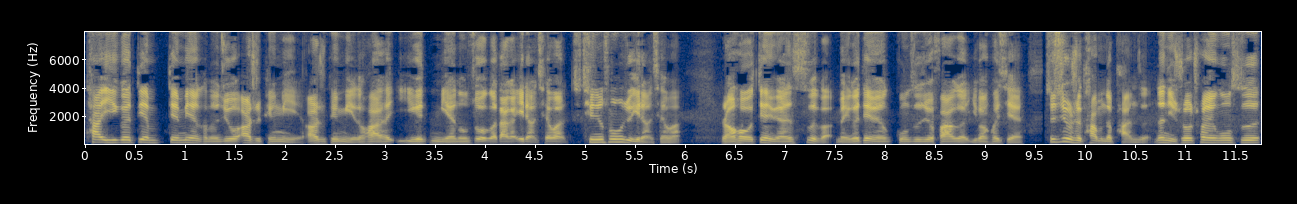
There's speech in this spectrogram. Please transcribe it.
她一个店店面可能就二十平米，二十平米的话，她一个年能做个大概一两千万，轻轻松松就一两千万。然后店员四个，每个店员工资就发个一万块钱，这就是他们的盘子。那你说创业公司，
